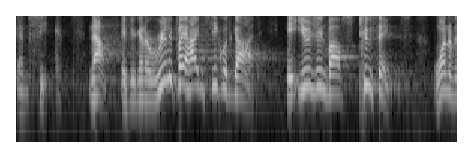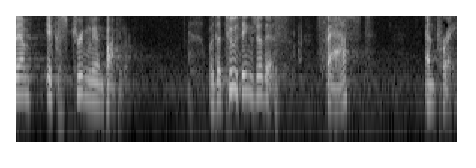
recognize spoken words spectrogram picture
and seek. Now, if you're going to really play hide and seek with God, it usually involves two things. One of them extremely unpopular. But the two things are this fast and pray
